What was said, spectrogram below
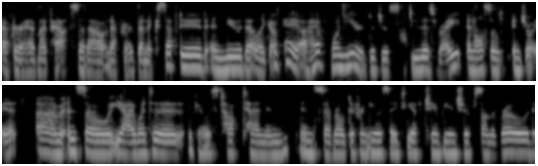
after I had my path set out and after I'd been accepted and knew that like okay I have one year to just do this right and also enjoy it. Um, and so yeah I went to I think I was top 10 in in several different USATF championships on the road.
